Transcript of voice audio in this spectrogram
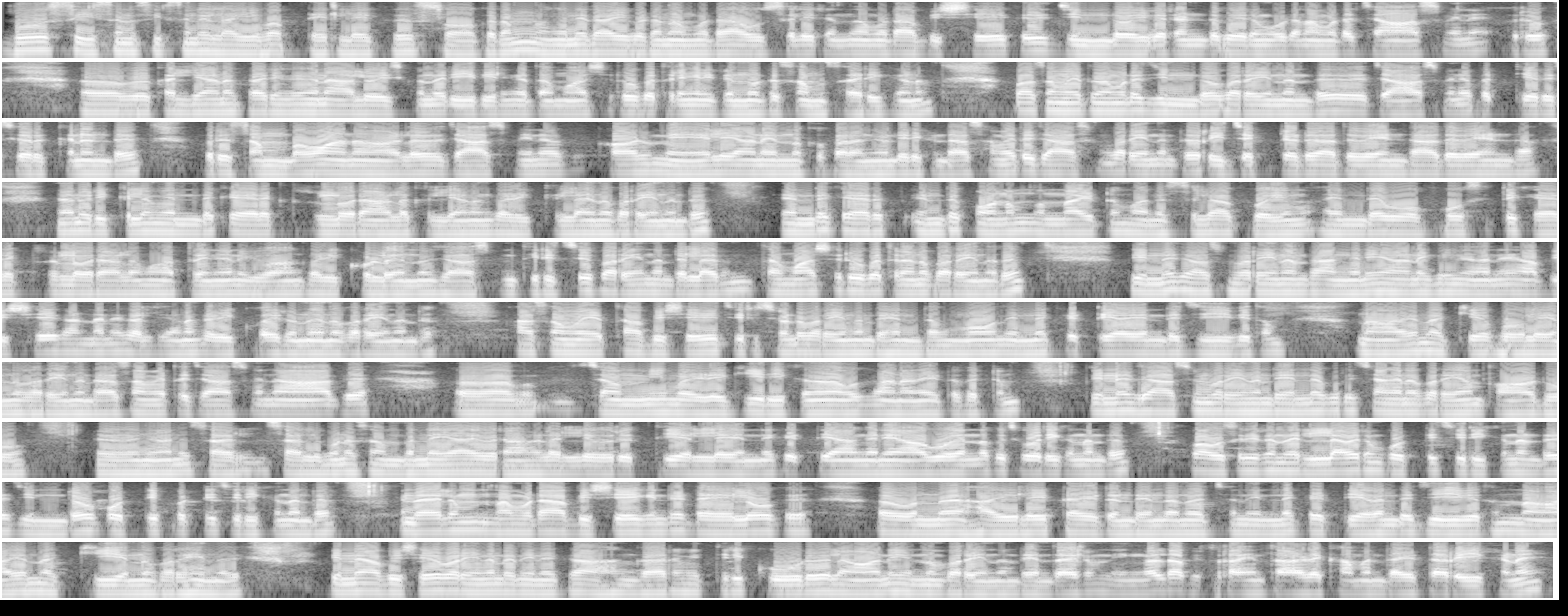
ഇത് സീസൺ സിക്സിന്റെ ലൈവ് അപ്ഡേറ്റിലേക്ക് സ്വാഗതം. അങ്ങനെ ഇതാ ഇവിടെ നമ്മുടെ ഹൗസിലിരുന്ന് നമ്മുടെ അഭിഷേക് ജിൻഡോ ഇവർ രണ്ടുപേരും കൂടെ നമ്മുടെ ജാസ്മിനെ ഒരു കല്യാണ കല്യാണക്കാര്യം ഇങ്ങനെ ആലോചിക്കുന്ന രീതിയിൽ ഇങ്ങനെ തമാശ രൂപത്തിൽ ഇങ്ങനെ ഇരുന്നോട്ട് സംസാരിക്കണം അപ്പോൾ ആ സമയത്ത് നമ്മുടെ ജിൻഡോ പറയുന്നുണ്ട് ജാസ്മിനെ പറ്റിയൊരു ചെറുക്കനുണ്ട്. ഒരു സംഭവമാണ് ആൾ ജാസ്മിനേക്കാൾ മേലെയാണ് എന്നൊക്കെ പറഞ്ഞുകൊണ്ടിരിക്കുന്നുണ്ട്. ആ സമയത്ത് ജാസ്മിൻ പറയുന്നുണ്ട് റിജക്റ്റഡ് അത് വേണ്ട അത് വേണ്ട. ഞാൻ ഒരിക്കലും എന്റെ ക്യാരക്ടറിൽ ഒരാളെ കല്യാണം കഴിക്കില്ല എന്ന് പറയുന്നുണ്ട്. എന്റെ ക്യാരക്ടർ എന്റെ കോണം നന്നായിട്ട് മനസ്സിലാക്കുകയും എന്റെ ഓപ്പോസിറ്റ് ക്യാരക്ടറുള്ള ഒരാളെ മാത്രമേ ഞാൻ വിവാഹം കഴിക്കുള്ളൂ എന്ന് ജാസ്മിൻ തിരിച്ച് പറയുന്നുണ്ട്. എല്ലാവരും തമാശ രൂപത്തിലാണ് പറയുന്നത്. പിന്നെ ജാസ്മിൻ പറയുന്നുണ്ട് അങ്ങനെയാണെങ്കിൽ ഞാൻ അഭിഷേക് അണ്ണനെ കല്യാണം കഴിക്കുമായിരുന്നു എന്ന് പറയുന്നുണ്ട്. ആ സമയത്ത് അഭിഷേക് ചിരിച്ചുകൊണ്ട് പറയുന്നുണ്ട് എന്റെ അമ്മോ നിന്നെ കിട്ടിയ എന്റെ ജീവിതം നായ നക്കിയ പോലെ എന്ന് പറയുന്നുണ്ട്. ആ സമയത്ത് ജാസ്മിൻ ആകെ ആ, ചമ്മി ഇരിക്കുന്നത് നമുക്ക് കാണാനായിട്ട് പറ്റും. പിന്നെ ജാസ്മിൻ പറയുന്നുണ്ട് എന്നെ കുറിച്ച് അങ്ങനെ പറയാൻ പാടുമോ ഞാൻ സൽ സൽഗുണ സമ്പന്നയായ ഒരാളല്ലേ ഒരുത്തിയല്ലേ എന്നെ കിട്ടിയ അങ്ങനെ ആകുമോ എന്നൊക്കെ ചോദിക്കുന്നുണ്ട്. അപ്പോൾ അവസരം എല്ലാവരും പൊട്ടിച്ചിരിക്കുന്നുണ്ട്. ജിൻഡോ പൊട്ടി പൊട്ടിച്ചിരിക്കുന്നുണ്ട്. എന്തായാലും നമ്മുടെ അഭിഷേകിന്റെ ഡയലോഗ് ഒന്ന് ഹൈലൈറ്റ് ആയിട്ടുണ്ട്. എന്താണെന്ന് വെച്ചാൽ നിന്നെ കെട്ടിയവന്റെ ജീവിതം നായ നക്കി എന്ന് പറയുന്നത്. പിന്നെ അഭിഷേക് പറയുന്നുണ്ട് നിനക്ക് അഹങ്കാരം ഇത്തിരി കൂടുതലാണ് എന്നും പറയുന്നുണ്ട്. എന്തായാലും നിങ്ങളുടെ അഭിപ്രായം താഴെ കമന്റ് ആയിട്ട് അറിയിക്കണേ.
